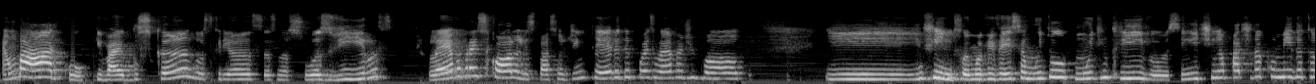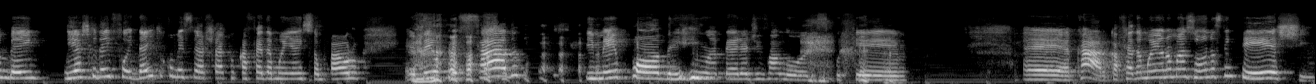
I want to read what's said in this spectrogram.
é um barco que vai buscando as crianças nas suas vilas, leva para a escola, eles passam o dia inteiro e depois leva de volta. E, enfim, foi uma vivência muito, muito incrível, assim, e tinha parte da comida também. E acho que daí foi daí que eu comecei a achar que o café da manhã em São Paulo é meio apressado e meio pobre em matéria de valores, porque é, cara, o café da manhã no Amazonas tem peixe,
